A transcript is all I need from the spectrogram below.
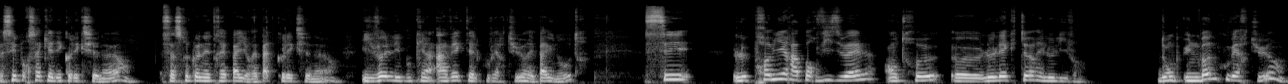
C'est pour ça qu'il y a des collectionneurs. Ça se reconnaîtrait pas, il y aurait pas de collectionneurs. Ils veulent les bouquins avec telle couverture et pas une autre. C'est le premier rapport visuel entre euh, le lecteur et le livre. Donc une bonne couverture,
